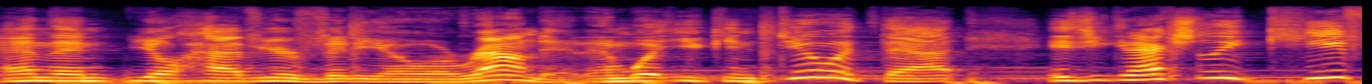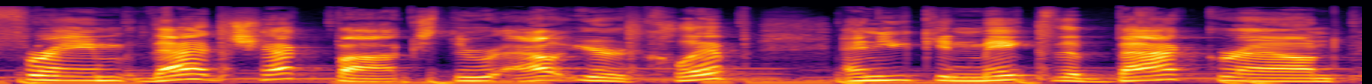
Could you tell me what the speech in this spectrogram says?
and then you'll have your video around it. And what you can do with that is you can actually keyframe that checkbox throughout your clip and you can make the background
